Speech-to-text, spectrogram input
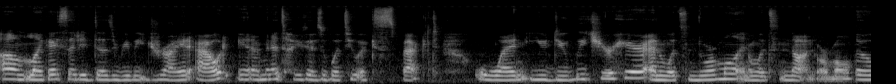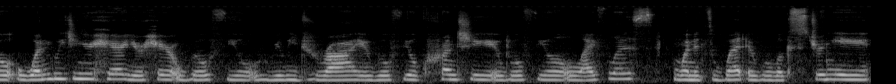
um, like I said, it does really dry it out and I'm going to tell you guys what to expect when you do bleach your hair and what's normal and what's not normal. So when bleaching your hair, your hair will feel really dry, it will feel crunchy, it will feel lifeless. When it's wet, it will look stringy,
